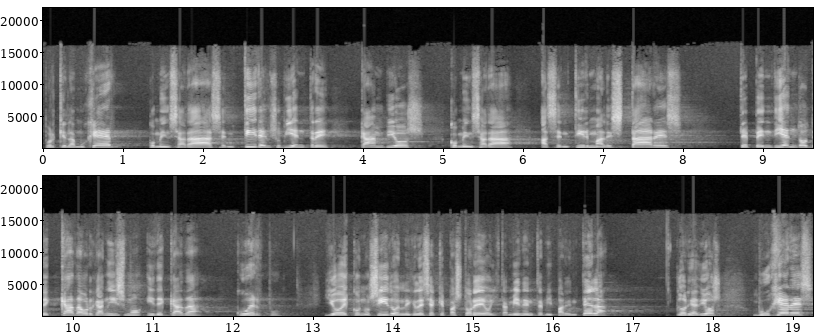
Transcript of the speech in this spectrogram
porque la mujer comenzará a sentir en su vientre cambios, comenzará a sentir malestares, dependiendo de cada organismo y de cada cuerpo. Yo he conocido en la iglesia que pastoreo y también entre mi parentela, gloria a Dios, mujeres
